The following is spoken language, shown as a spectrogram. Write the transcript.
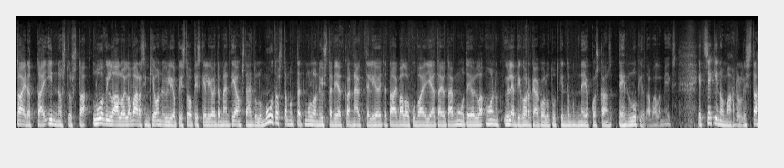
taidot tai innostusta. Luovilla aloilla varsinkin on yliopisto-opiskelijoita. Mä en tiedä, onko tähän tullut muutosta, mutta että mulla on ystäviä, jotka on näyttelijöitä tai valokuvaajia tai jotain muuta, joilla on ylempi korkeakoulututkinto, mutta ne ei ole koskaan tehnyt lukiota valmiiksi. Et sekin on mahdollista.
